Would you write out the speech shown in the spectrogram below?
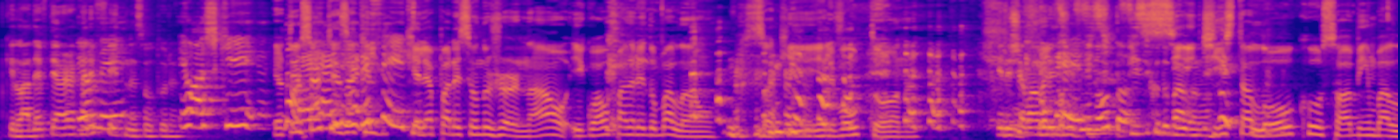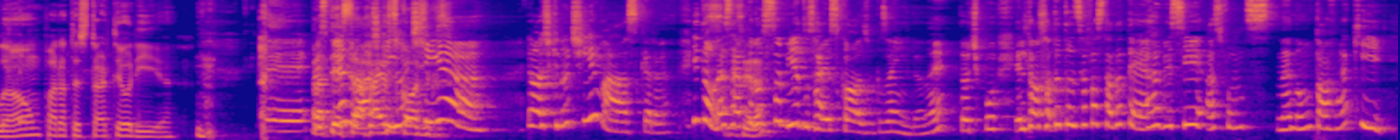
Porque lá deve ter ar rarefeito nessa altura. Eu acho que. Eu não, tenho é certeza é que, ele, que ele apareceu no jornal igual o padre do balão. só que ele voltou, né? Ele chamava ele de é, ele físico, físico do balão. Cientista louco sobe em balão para testar teoria. É, pra testar raios cósmicos. Tinha... Eu acho que não tinha máscara. Então, nessa Será? época eu não sabia dos raios cósmicos ainda, né? Então, tipo, ele tava só tentando se afastar da Terra, ver se as fontes né, não estavam aqui.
